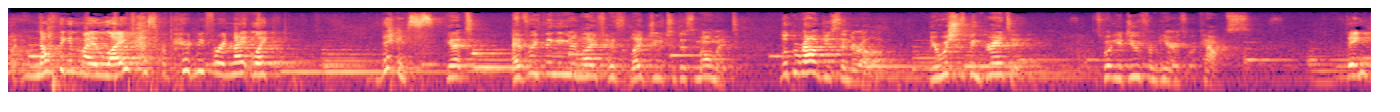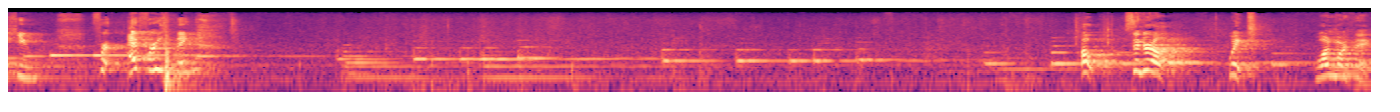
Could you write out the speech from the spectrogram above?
But nothing in my life has prepared me for a night like this. Yet, everything in your life has led you to this moment. Look around you, Cinderella. Your wish has been granted. What you do from here is what counts. Thank you for everything. Oh, Cinderella! Wait, one more thing.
